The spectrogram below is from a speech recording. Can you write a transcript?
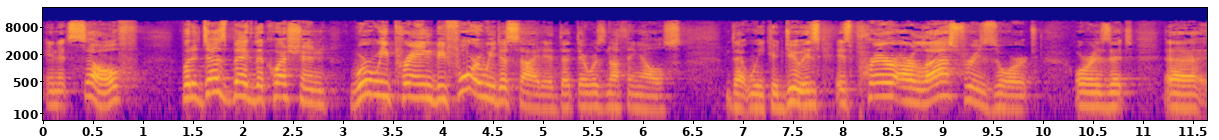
in itself, but it does beg the question were we praying before we decided that there was nothing else that we could do? Is, is prayer our last resort, or is, it, uh,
